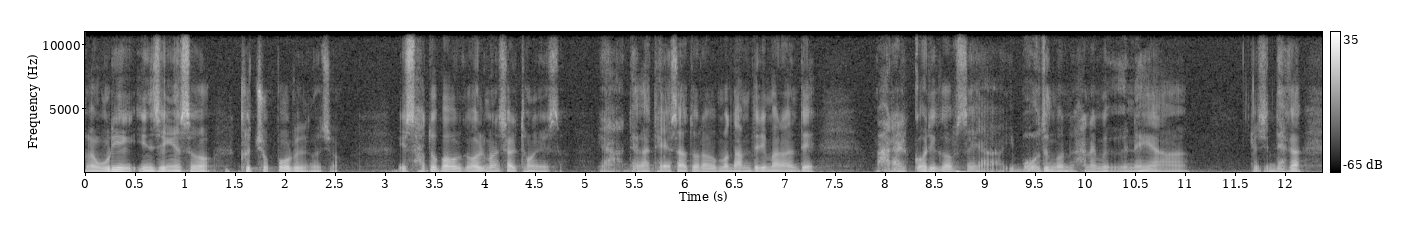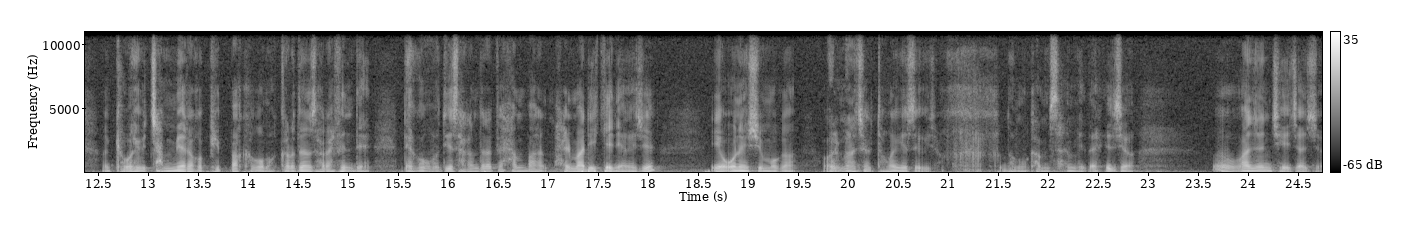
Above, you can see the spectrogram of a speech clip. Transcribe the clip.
어, 우리 인생에서 그 축복을 누리는 거죠. 이 사도 바울과 얼마나 잘 통하겠어. 야, 내가 대사도라고 뭐 남들이 말하는데 말할 거리가 없어야. 이 모든 건 하나님의 은혜야. 그래서 내가 교회 잔멸하고 핍박하고 막 그러던 사람인데 내가 어디 사람들 앞에 한할 말이 있겠냐, 그지? 이 오네시모가 얼마나 잘 통하겠어요, 그죠? 하, 너무 감사합니다, 그죠? 어, 완전 제자죠.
